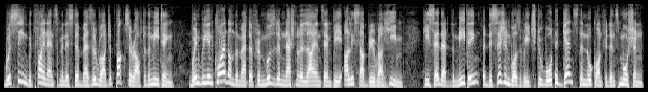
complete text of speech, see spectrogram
was seen with Finance Minister Basil Rajapaksa after the meeting. When we inquired on the matter from Muslim National Alliance MP Ali Sabri Rahim, he said at the meeting a decision was reached to vote against the no confidence motion.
